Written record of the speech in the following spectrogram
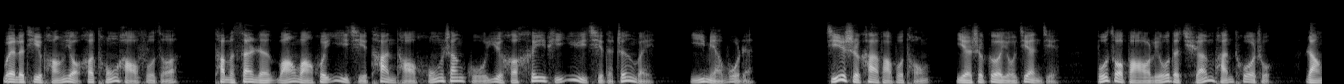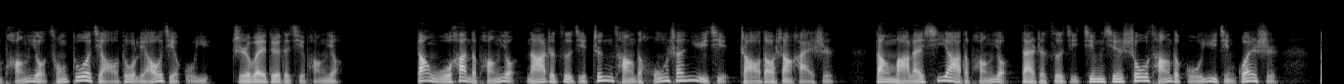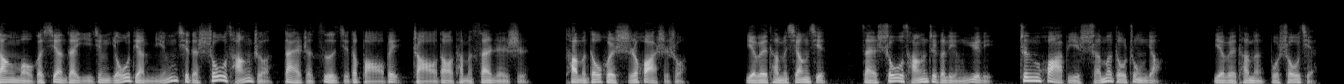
为了替朋友和同好负责，他们三人往往会一起探讨红山古玉和黑皮玉器的真伪，以免误人。即使看法不同，也是各有见解，不做保留的全盘托出，让朋友从多角度了解古玉，只为对得起朋友。当武汉的朋友拿着自己珍藏的红山玉器找到上海时，当马来西亚的朋友带着自己精心收藏的古玉进关时，当某个现在已经有点名气的收藏者带着自己的宝贝找到他们三人时，他们都会实话实说，因为他们相信在收藏这个领域里，真话比什么都重要。因为他们不收钱，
